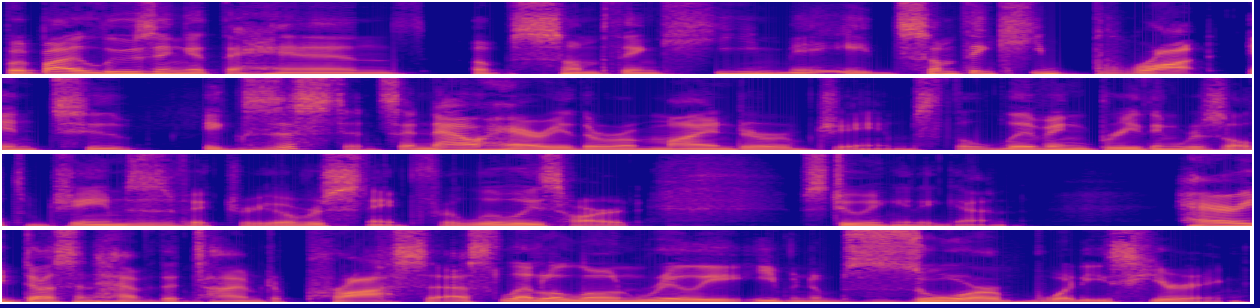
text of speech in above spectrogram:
but by losing at the hands of something he made, something he brought into existence. And now Harry, the reminder of James, the living, breathing result of James's victory over Snape for Lily's heart, is doing it again. Harry doesn't have the time to process, let alone really even absorb what he's hearing.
